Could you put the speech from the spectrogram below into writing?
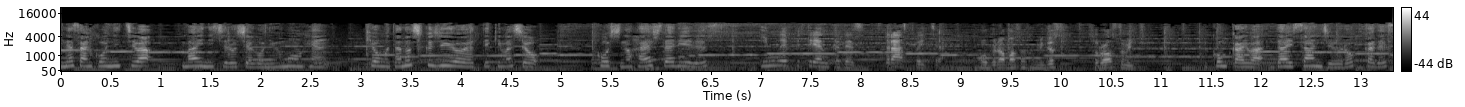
皆さんこんにちは。毎日ロシア語入門編。今日も楽しく授業をやっていきましょう。講師の林田理恵です。インネペテアンコです。小倉正文です。今回は第36課です。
